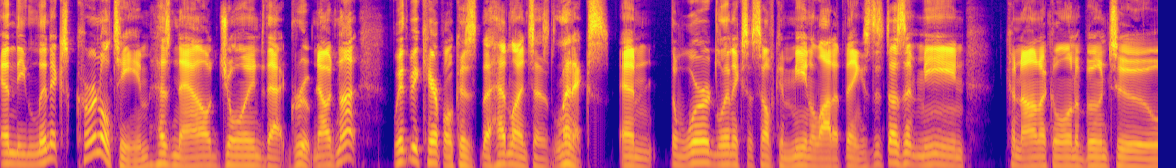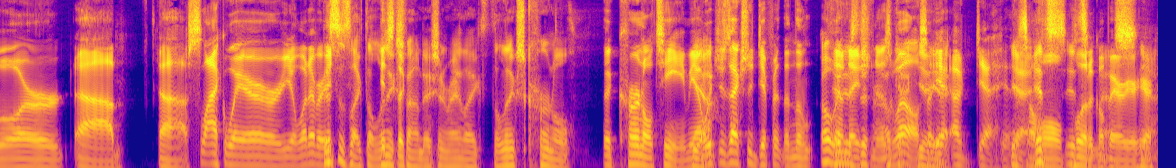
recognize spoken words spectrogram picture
and the Linux kernel team has now joined that group. Now, it's not, we have to be careful because the headline says Linux, and the word Linux itself can mean a lot of things. This doesn't mean canonical and Ubuntu or uh, uh, Slackware or you know whatever. This It's is like the Linux the- Foundation, right? Like the Linux kernel. the kernel team, yeah, Yeah. which is actually different than the Oh, foundation as Okay. well. Yeah, so yeah, yeah. uh, yeah, yeah, Yeah, it's a whole political mess. barrier here. Yeah.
